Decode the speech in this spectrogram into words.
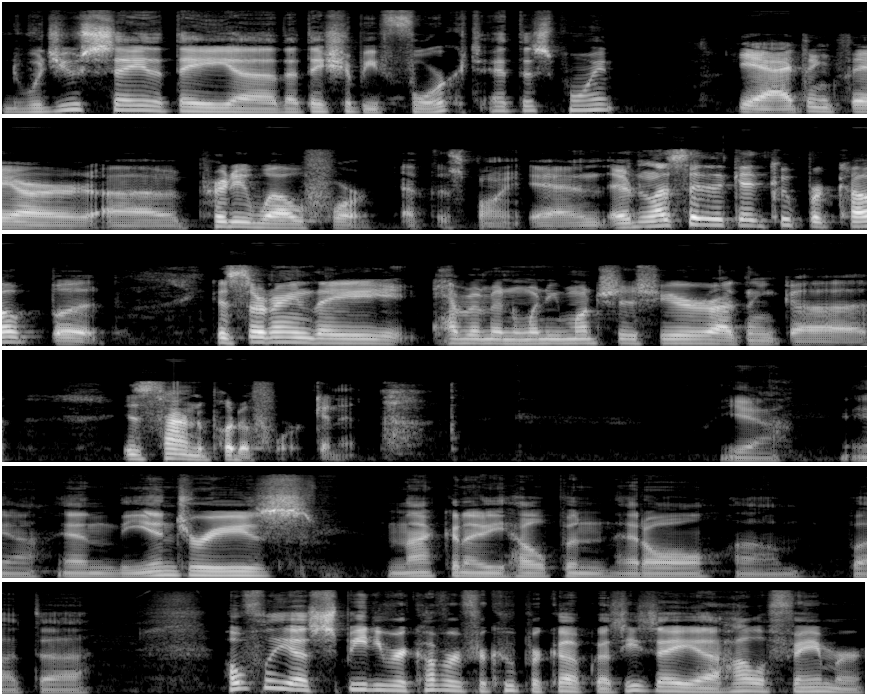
would you say that they uh, that they should be forked at this point? Yeah, I think they are uh, pretty well forked at this point. Yeah, and unless they get Cooper Kupp, but considering they haven't been winning much this year, I think uh, it's time to put a fork in it. Yeah, yeah, and the injuries not going to be helping at all. Um, but uh, hopefully a speedy recovery for Cooper Kupp because he's a uh, Hall of Famer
